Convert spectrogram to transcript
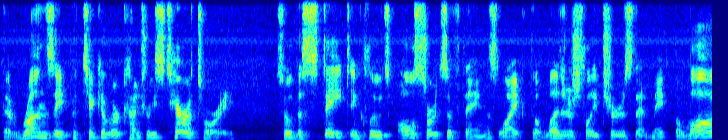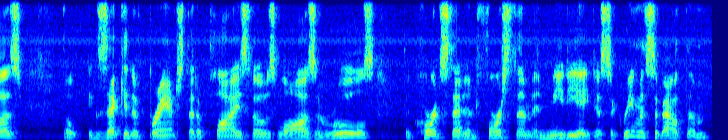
that runs a particular country's territory. So the state includes all sorts of things like the legislatures that make the laws, the executive branch that applies those laws and rules, the courts that enforce them and mediate disagreements about them,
